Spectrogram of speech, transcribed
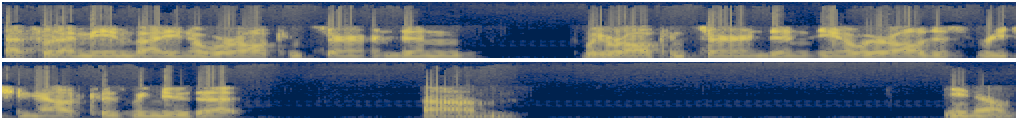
that's what I mean by, you know, we're all concerned and we were all concerned, and you know, we were all just reaching out because we knew that, um, you know,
